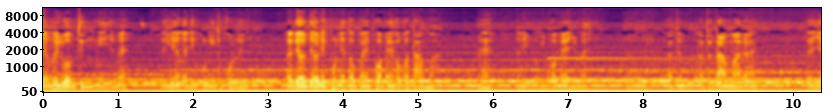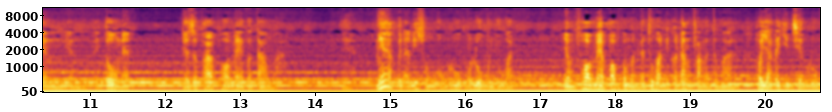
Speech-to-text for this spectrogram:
ยังไม่รวมถึงนี่เห็นไหมเดี๋ยวเลี้ยงไอ้เด็กพวกนี้ทุกคนเลย แล้วเดี๋ยวเดี๋ยวเด็กพวกนี้ต่อไป พ่อแม่เขาก็ตามมานะอันนี้มีพ่อแม่อยู่ไหมอาจจะอาจจะตามมาได้ แต่อย่างอย่างไอ้โต้งเนี่ยเดี๋ยวสักพักพ่อแม่ก็ตามมา เนี่ยเป็นอานิสงส์ของลูกเมื่อลูกมาอยู่วัด อย่างพ่อแม่ป๊อปก็เหมือนกันทุกวันนี้ก็นั่งฟังอาตมาเพราะอยากได้ยินเสียงลูก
